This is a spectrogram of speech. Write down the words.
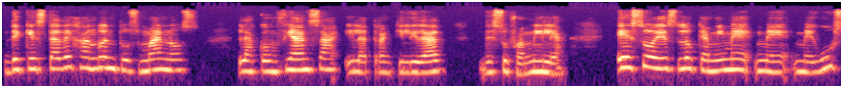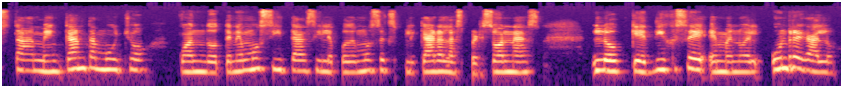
de que está dejando en tus manos la confianza y la tranquilidad de su familia. Eso es lo que a mí me, me, gusta, me encanta mucho cuando tenemos citas y le podemos explicar a las personas lo que dice Emanuel, un regalo,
